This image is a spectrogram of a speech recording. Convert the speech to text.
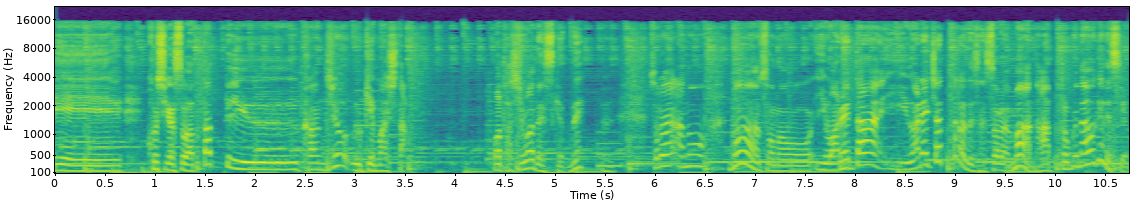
えー、腰が座ったっていう感じを受けました。私はですけどね、うん、それはあのまあその言われた言われちゃったらですねそれはまあ納得なわけですよ。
